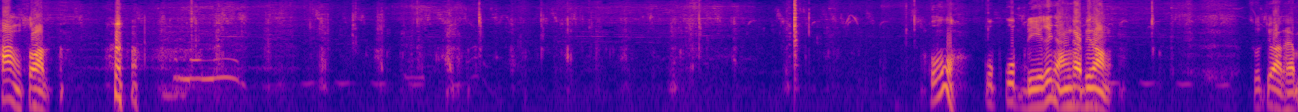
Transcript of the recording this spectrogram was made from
ข้างสอด โอ้กรุบกรุบดีขึ้นอย่างครับพี่น้อง สุดยอดครับ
